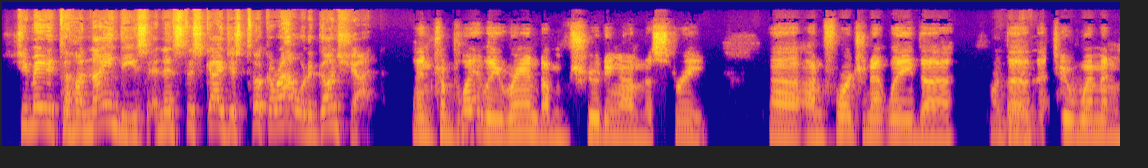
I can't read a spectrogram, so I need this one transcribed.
she made it to her nineties, and then this guy just took her out with a gunshot and completely random shooting on the street. Uh, unfortunately, the, the, the two women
